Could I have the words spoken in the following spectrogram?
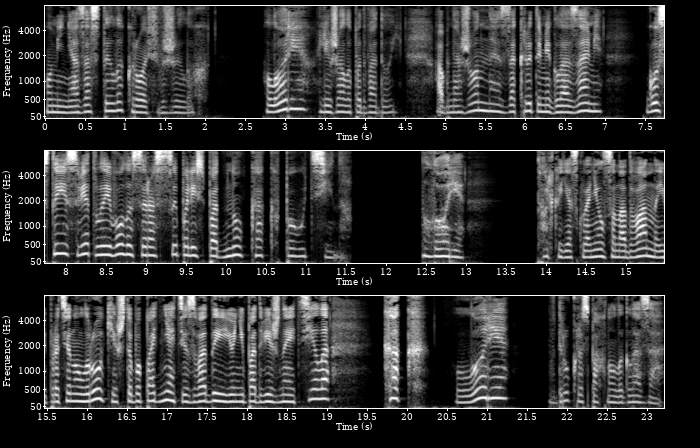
у меня застыла кровь в жилах. Лори лежала под водой, обнаженная, с закрытыми глазами, Густые светлые волосы рассыпались по дну, как паутина. «Лори!» Только я склонился над ванной и протянул руки, чтобы поднять из воды ее неподвижное тело, как Лори вдруг распахнула глаза.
